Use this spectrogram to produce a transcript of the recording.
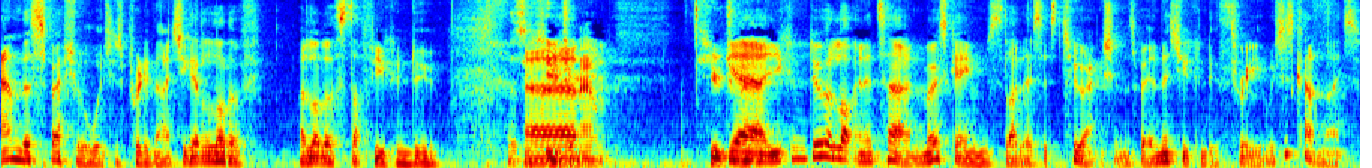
and a special, which is pretty nice. You get a lot of a lot of stuff you can do. There's a huge Uh, amount. Huge Yeah, amount. you can do a lot in a turn. Most games like this, it's two actions, but in this you can do three, which is kind of nice.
